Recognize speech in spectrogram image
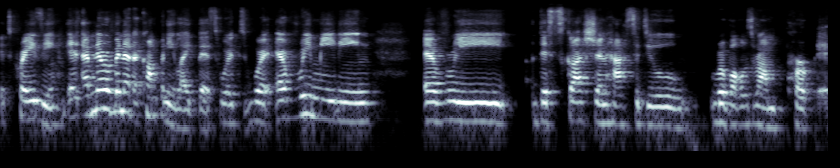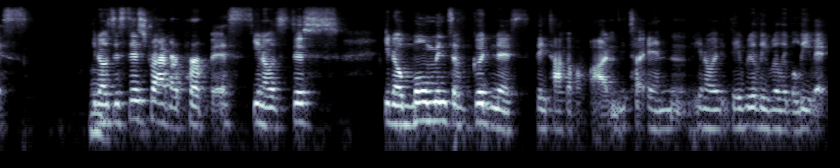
it's crazy. It, i've never been at a company like this where it's where every meeting every discussion has to do revolves around purpose you know, mm. is this drive our purpose? You know, it's this, you know, moments of goodness they talk about and, and you know, they really, really believe it.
